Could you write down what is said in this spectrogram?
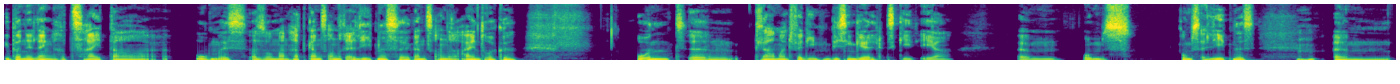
über eine längere Zeit da oben ist. Also man hat ganz andere Erlebnisse, ganz andere Eindrücke. Und ähm, klar, man verdient ein bisschen Geld. Es geht eher ähm, ums, ums Erlebnis. Mhm. Ähm,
